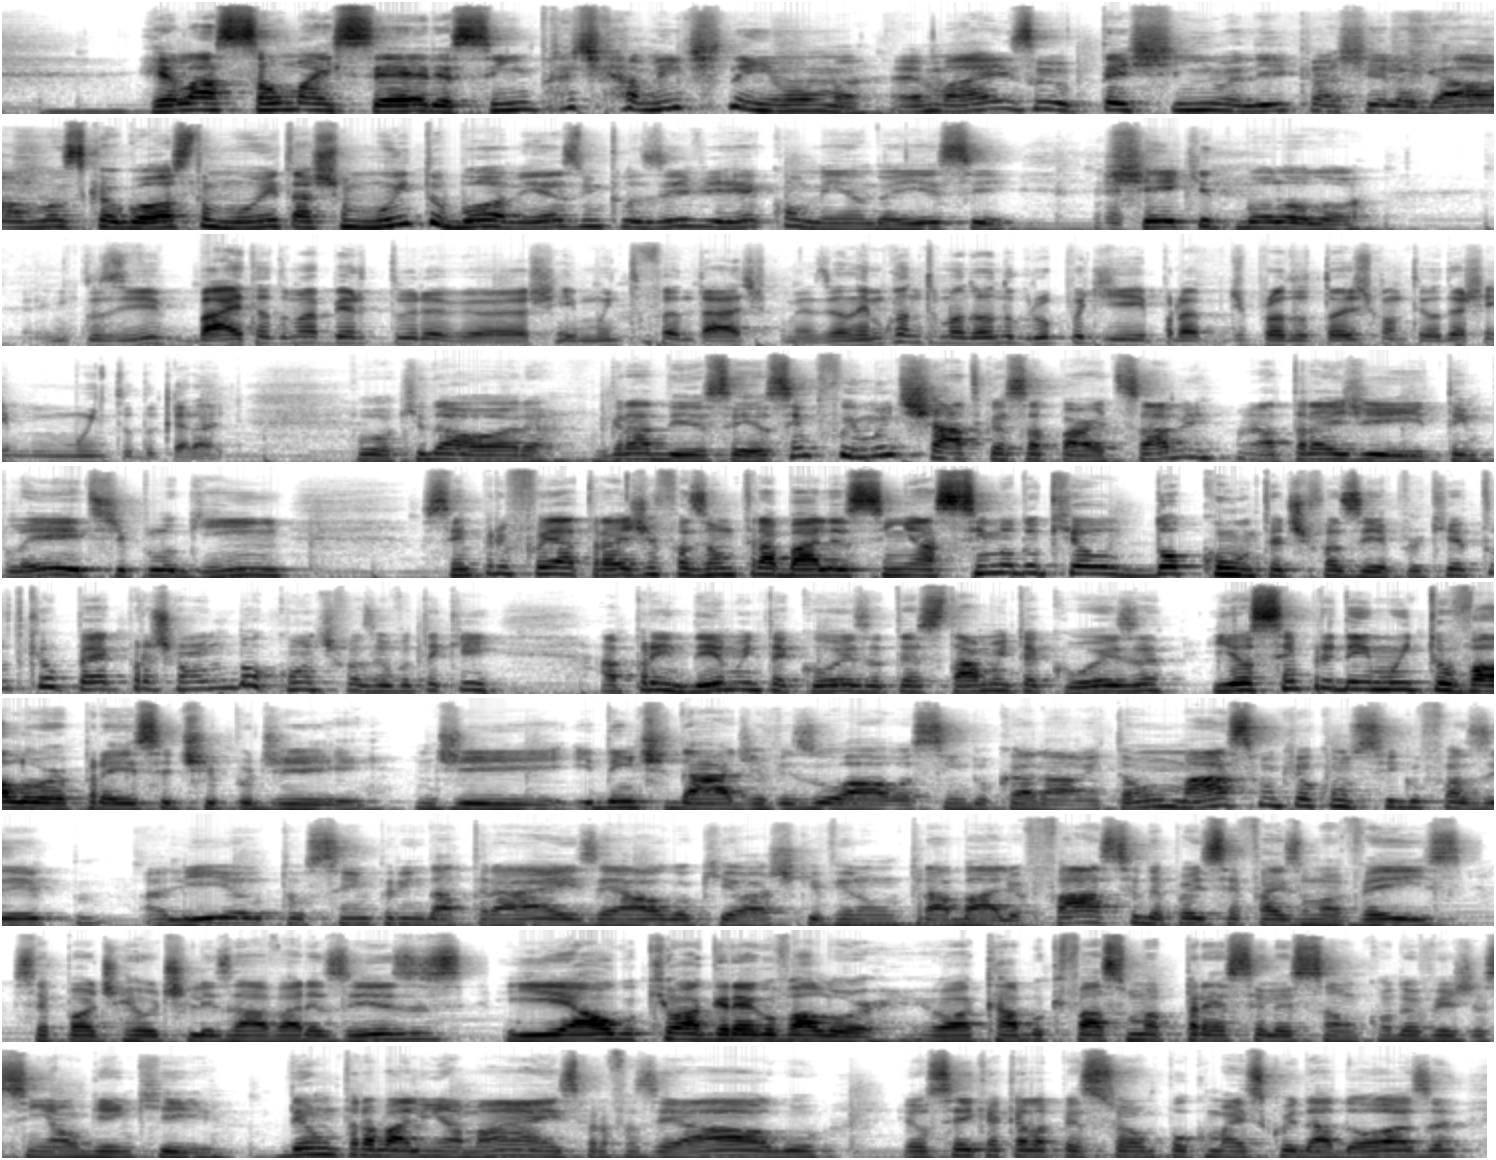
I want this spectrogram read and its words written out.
relação mais séria assim, praticamente nenhuma. É mais o textinho ali que eu achei legal, uma música que eu gosto muito, acho muito boa mesmo, inclusive recomendo aí esse Shake It Bololô. Inclusive, baita de uma abertura, viu? Eu achei muito fantástico mesmo. Eu lembro quando tu mandou no grupo de, de produtores de conteúdo, eu achei muito do caralho. Pô, que da hora. Agradeço aí. Eu sempre fui muito chato com essa parte, sabe? Atrás de templates, de plugin. Sempre fui atrás de fazer um trabalho assim, acima do que eu dou conta de fazer. Porque tudo que eu pego praticamente não dou conta de fazer. Eu vou ter que aprender muita coisa, testar muita coisa. E eu sempre dei muito valor para esse tipo de, de identidade visual, assim, do canal. Então, o máximo que eu consigo fazer ali, eu tô sempre indo atrás. É algo que eu acho que vira um trabalho fácil. Depois você faz uma vez, você pode reutilizar várias vezes. E é algo que eu agrego valor. Eu acabo que faço uma pré-seleção. Quando eu vejo, assim, alguém que deu um trabalhinho a mais para fazer algo, eu sei que aquela pessoa é um pouco mais cuidadosa.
